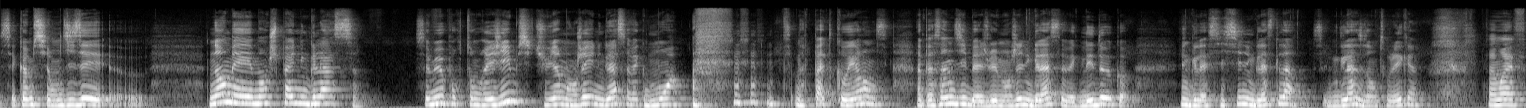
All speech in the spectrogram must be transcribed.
C'est comme si on disait, euh, non, mais mange pas une glace. C'est mieux pour ton régime si tu viens manger une glace avec moi. ça n'a pas de cohérence. La personne dit, bah, je vais manger une glace avec les deux, quoi. Une glace ici, une glace là. C'est une glace dans tous les cas. Enfin bref.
